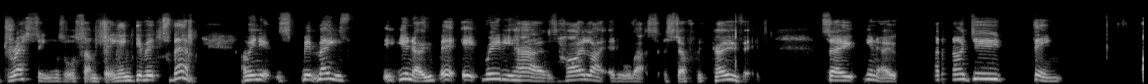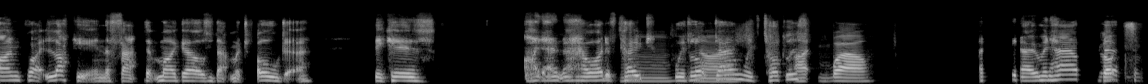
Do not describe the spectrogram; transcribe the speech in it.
dressings or something and give it to them? I mean, it's, it makes, you know, it, it really has highlighted all that sort of stuff with COVID. So, you know, and I do think I'm quite lucky in the fact that my girls are that much older because I don't know how I'd have coped mm, with lockdown no. with toddlers. I, well, you know, I mean, how lots of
